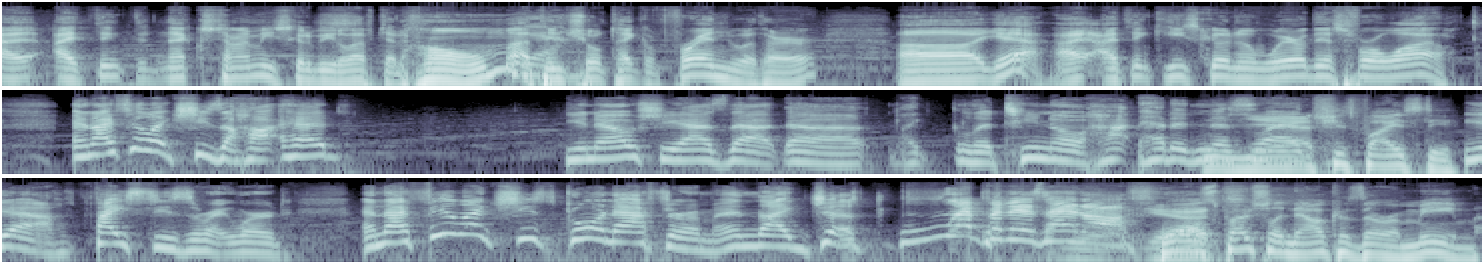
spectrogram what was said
I, I think that next time he's going to be left at home. I Yeah. think she'll take a friend with her. Uh, yeah, I, I think he's going to wear this for a while. And I feel like she's a hothead. You know, she has that uh like Latino hot-headedness yeah, like she's feisty. Yeah, feisty is the right word. And I feel like she's going after him and like just ripping his head off. well, especially now because they're a meme.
